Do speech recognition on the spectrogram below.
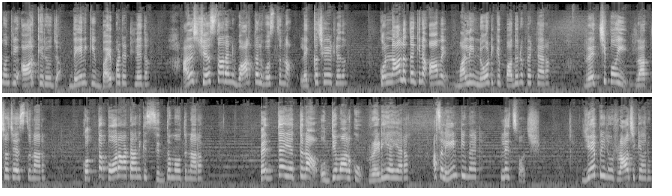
మంత్రి ఆర్కే రోజా దేనికి భయపడట్లేదా? అరెస్ట్ చేస్తారని వార్తలు వస్తున్నా లెక్క చేయట్లేదా? కొన్నాళ్ళు తగిన ఆమె మళ్ళీ నోటికి పదును పెట్టారా? రెచ్చిపోయి రచ్చ చేస్తున్నారా? కొత్త పోరాటానికి సిద్ధమవుతున్నారా? పెద్ద ఎత్తున ఉద్యమాలకు రెడీ అయ్యారా? అసలు ఏంటి మ్యాట్ లెట్స్ వాచ్ ఏపీలో రాజకీయాలు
